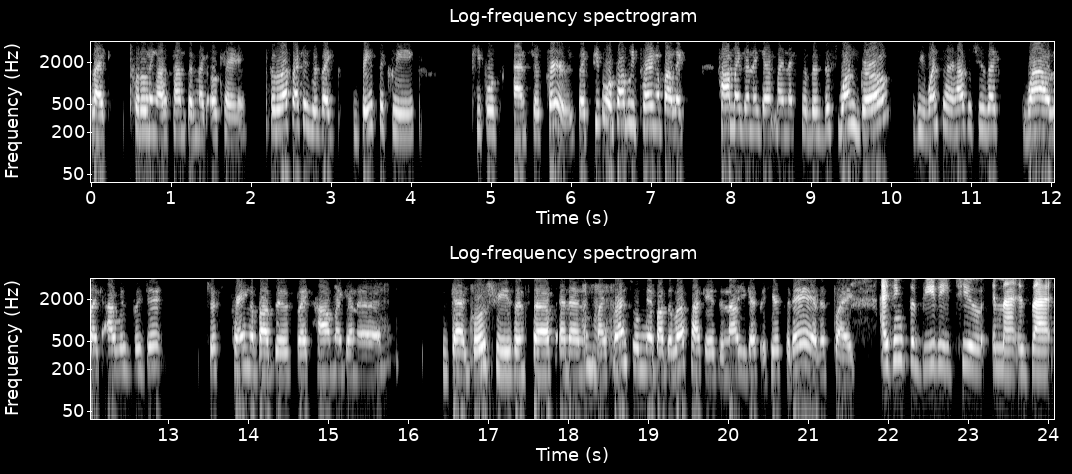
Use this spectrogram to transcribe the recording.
like twiddling our thumbs and like, okay. So the love package was like basically people's answered prayers. Like people were probably praying about like, how am I gonna get my next meal? There's this one girl, we went to her house and she was like, wow, like I was legit just praying about this, like how am I gonna get groceries and stuff. And then my Mhm. friend told me about the love package and now you guys are here today and it's like I think the beauty too in that is that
